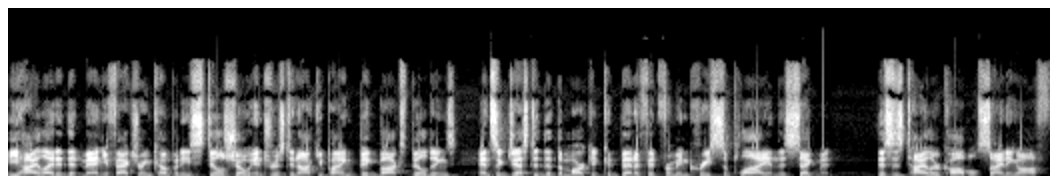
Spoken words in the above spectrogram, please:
He highlighted that manufacturing companies still show interest in occupying big box buildings and suggested that the market could benefit from increased supply in this segment. This is Tyler Cauble signing off.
